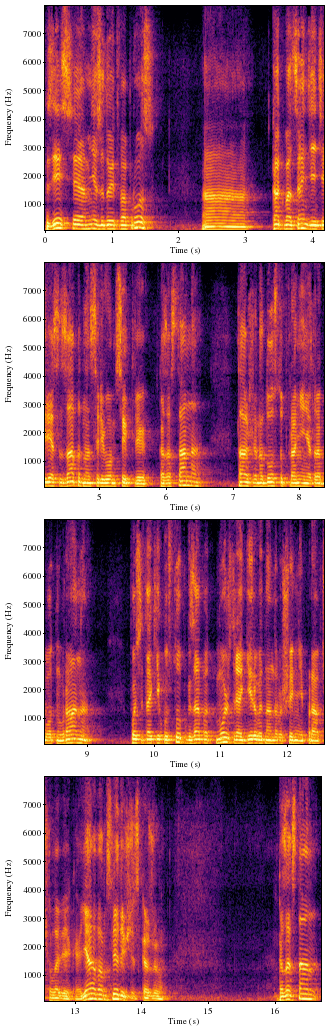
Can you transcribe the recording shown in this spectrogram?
Здесь э, мне задают вопрос, а, как вы оцените интересы Запада на сырьевом секторе Казахстана, также на доступ к хранению отработанного урана. После таких уступок Запад может реагировать на нарушение прав человека. Я вам следующее скажу. Казахстан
